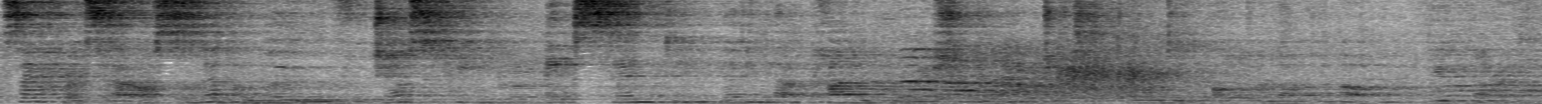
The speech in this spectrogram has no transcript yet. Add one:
So Fred's House, never move, just keep extending, getting that planning permission and just building up and up and up. Great.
